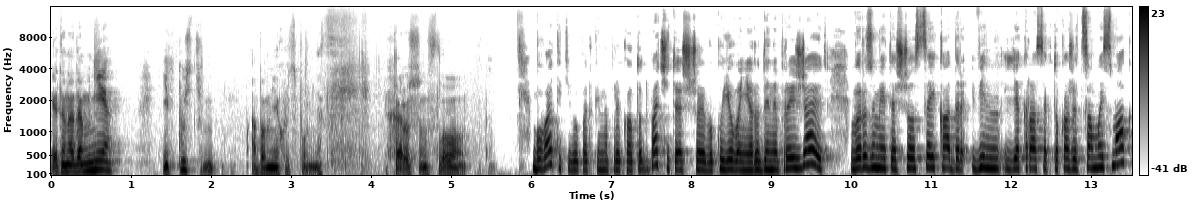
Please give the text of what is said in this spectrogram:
это надо мне, и пусть обо мне хоть вспомнят хорошим словом. Бувають такі випадки, наприклад, от бачите, що евакуйовані родини приїжджають. Ви розумієте, що цей кадр він якраз, як то кажуть, самий смак,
